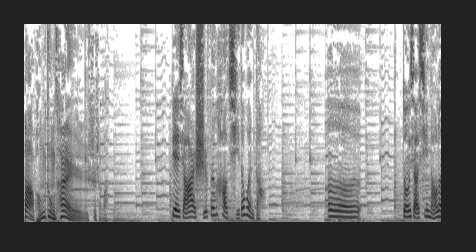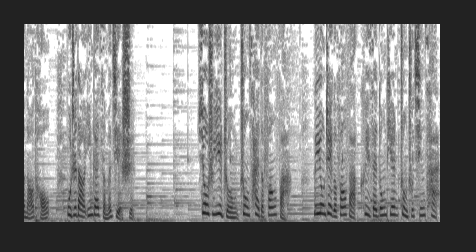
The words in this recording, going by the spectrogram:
大棚种菜是什么？店小二十分好奇的问道。呃，董小西挠了挠头，不知道应该怎么解释。就是一种种菜的方法。利用这个方法，可以在冬天种出青菜。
